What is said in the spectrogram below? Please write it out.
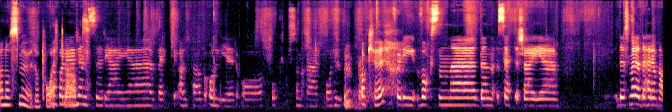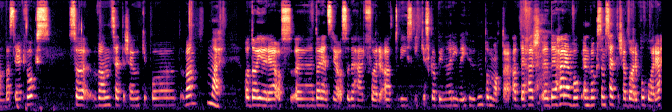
Ja, nå smører hun på et eller bare renser jeg eh, vekk alt av oljer og fukt som er på huden. Ok. Fordi voksen, eh, den setter seg eh, Det som er, det her er vannbasert voks. Så vann setter seg jo ikke på vann. Nei. Og da, gjør jeg også, eh, da renser jeg også det her for at vi ikke skal begynne å rive i huden. på en måte. At det her, eh, det her er en voks som setter seg bare på håret,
